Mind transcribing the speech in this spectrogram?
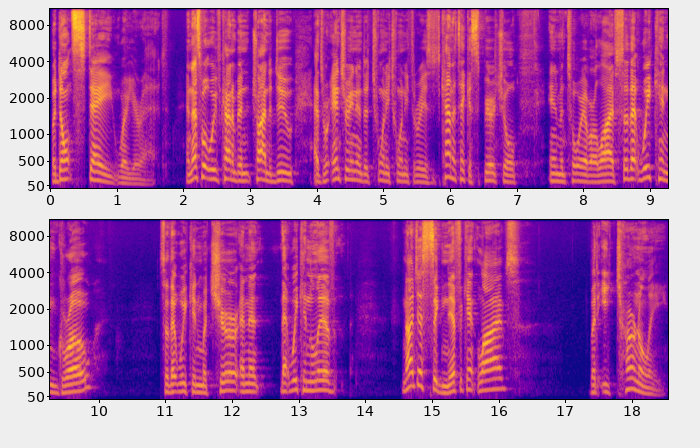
But don't stay where you're at. And that's what we've kind of been trying to do as we're entering into 2023 is to kind of take a spiritual inventory of our lives so that we can grow, so that we can mature, and that, that we can live not just significant lives, but eternally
